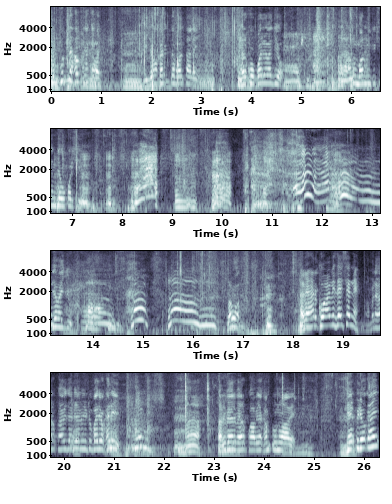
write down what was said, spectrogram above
અરે ખુદ ને આવતું વાત બીજો કંઈક તો બોલતા નહીં હરખો ઉપર રહેવા દ્યો આનું માનું ઇન્જેક્શન દેવું પડશે દેવાઈ ગયું લાવો હવે હરખું આવી જાય છે ને? હમણાં હરખો આવી જાય, બે મિનિટ ઊભા રહ્યો ખાલી. હા અરે બે હરખું આવે, એક હમટું નું આવે. ફેર પીડ્યો કાંઈ?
